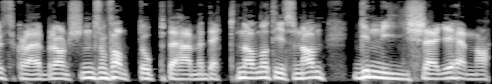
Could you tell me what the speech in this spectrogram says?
russeklærbransjen som fant opp det her med dekknavn og teasernavn, gnir seg i henda.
